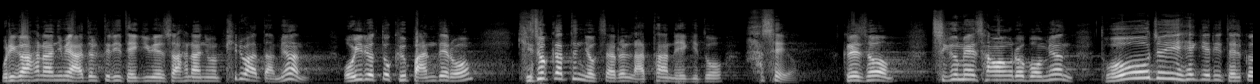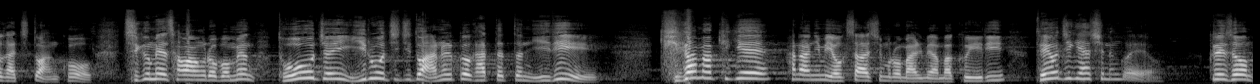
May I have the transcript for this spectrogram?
우리가 하나님의 아들들이 되기 위해서 하나님은 필요하다면 오히려 또 그 반대로 기적 같은 역사를 나타내기도 하세요. 그래서 지금의 상황으로 보면 도저히 해결이 될 것 같지도 않고 지금의 상황으로 보면 도저히 이루어지지도 않을 것 같았던 일이 기가 막히게 하나님의 역사하심으로 말미암아 그 일이 되어지게 하시는 거예요. 그래서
